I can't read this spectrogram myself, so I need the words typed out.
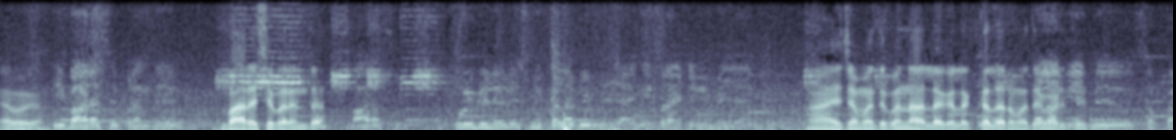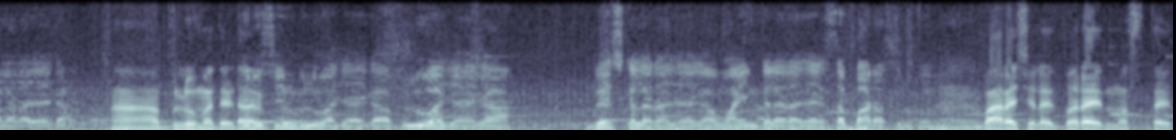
हे बघा. ये बारह से पर्यंत है बाराशे पर्यंत? बारह से कोई भी ले लो इसमें कलर भी मिल जाएंगे वरायटी भी मिल जाएंगे. हा याच्यामध्ये पण अलग अलग कलरमध्ये कलर भी मिळतील. इसमें सब कलर आ जाएगा. हा ब्लू मध्ये डार्क ब्लू ब्लू आ जाएगा ब्लू आ जाएगा बेस कलर आ जाएगा वाइन कलर आ जाएगा सब बारह सौ रुपये में. बाराशेला आहेत बरं आहेत मस्त आहेत.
